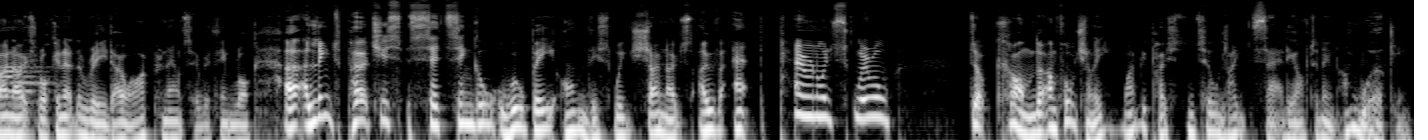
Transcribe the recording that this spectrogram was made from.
I know it's rocking at the Rideau. I pronounce everything wrong. Uh, a link to purchase said single will be on this week's show notes over at the paranoidsquirrel.com that unfortunately won't be posted until late Saturday afternoon. I'm working.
